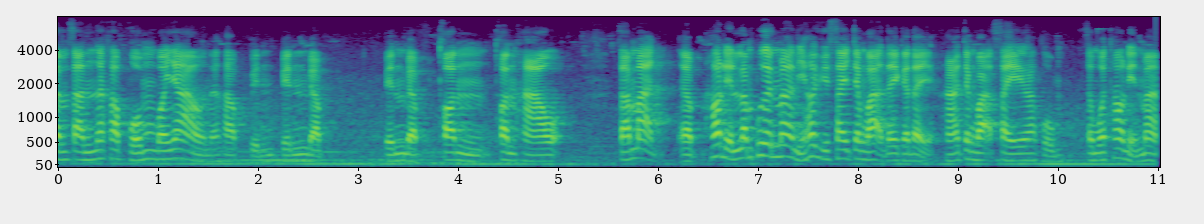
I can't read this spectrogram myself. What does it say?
สั้นๆนะครับ ผมบ่ยาวนะครับ เป็นเป็นแบบเป็นแบบท่อนท่อนฮาว สามารถแบบเฮาเล่นลำเพื่อนมานี่เฮาสิใส่จังหวะใดก็ได้ หาจังหวะใส่ครับผม สมมติเฮาเล่นมา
